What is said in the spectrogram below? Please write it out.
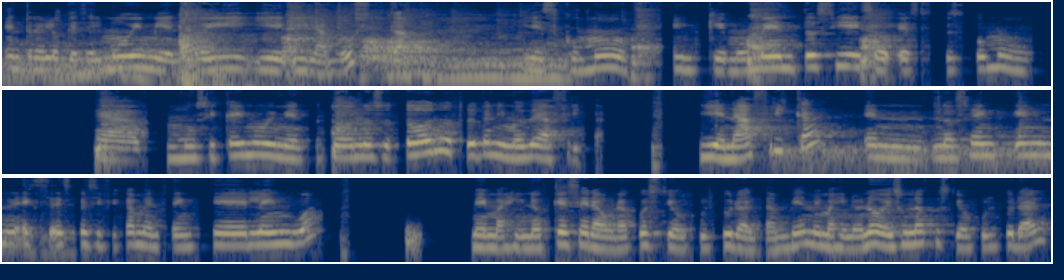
entre lo que es el movimiento y, y- y la música. Y es como, ¿en qué momento sí eso? Esto es como, sea, música y movimiento, todos nosotros, venimos de África. Y en África, en, no sé en- en específicamente en qué lengua, me imagino que será una cuestión cultural también, me imagino, no, es una cuestión cultural.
